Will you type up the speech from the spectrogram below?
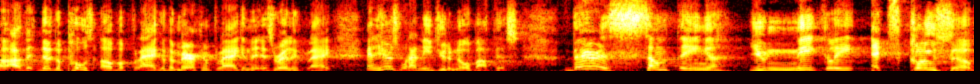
Uh, there's a post of a flag, of the American flag and the Israeli flag. And here's what I need you to know about this there is something uniquely exclusive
